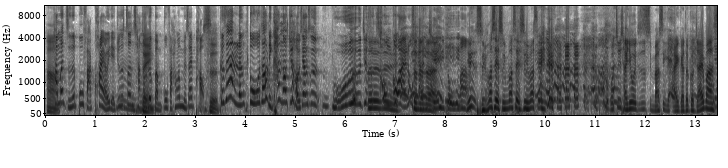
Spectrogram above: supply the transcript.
他们只是步伐快了一点，就是正常的日本步伐，他们没有在跑。是，可是那人多到你看到就好像是，哦，就是冲过来那种感觉，你懂吗？因为すみません、すみません、すみません。我最常用的就是すみません、ありがとうございます。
